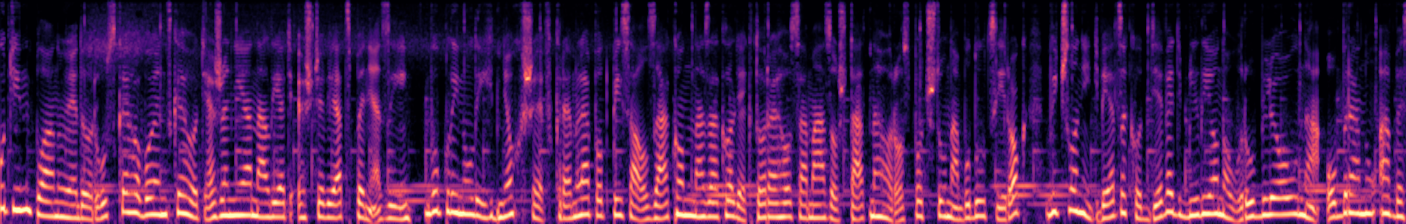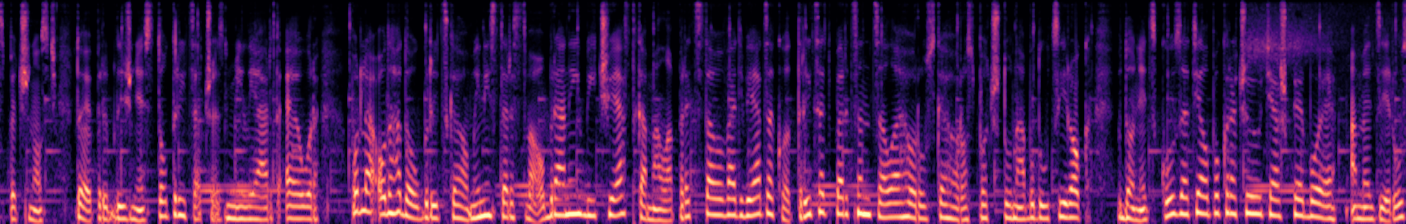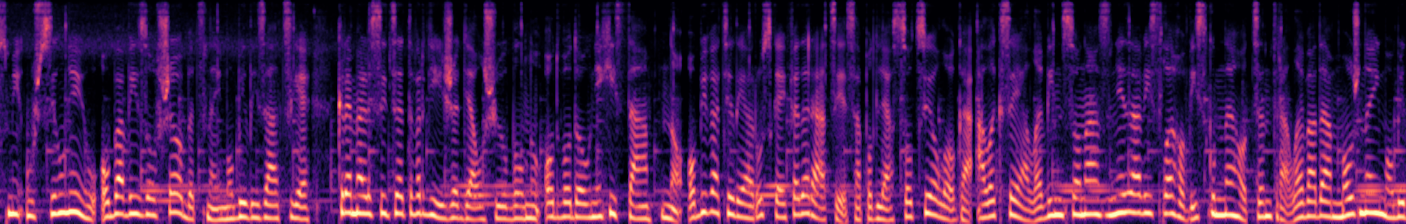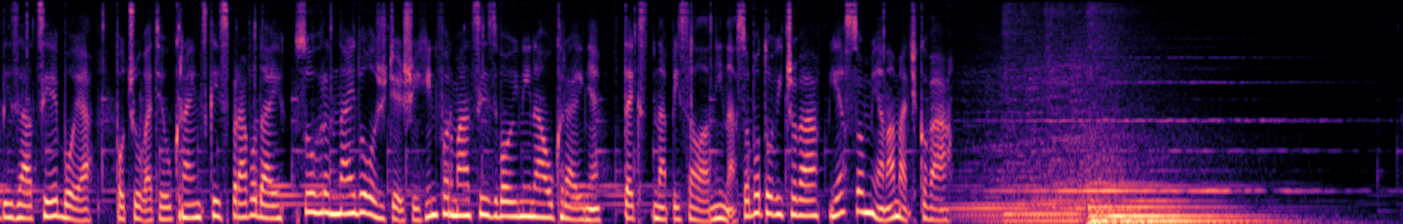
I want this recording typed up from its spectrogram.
Putin plánuje do ruského vojenského ťaženia naliať ešte viac peňazí. V uplynulých dňoch šéf Kremľa podpísal zákon, na základe ktorého sa má zo štátneho rozpočtu na budúci rok vyčleniť viac ako 9 biliónov rubľov na obranu a bezpečnosť. To je približne 136 miliárd eur. Podľa odhadov britského ministerstva obrany by čiastka mala predstavovať viac ako 30% celého ruského rozpočtu na budúci rok. V Donecku zatiaľ pokračujú ťažké boje a medzi Rusmi už silnejú obavy zo všeobecného všeobecnej mobilizácie. Kremel síce tvrdí, že ďalšiu vlnu odvodov nechystá, no obyvatelia Ruskej federácie sa podľa sociológa Alexeja Levinsona z nezávislého výskumného centra Levada možnej mobilizácie boja. Počúvate ukrajinský spravodaj, súhrn najdôležitejších informácií z vojny na Ukrajine. Text napísala Nina Sobotovičová, ja som Jana Maťková.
